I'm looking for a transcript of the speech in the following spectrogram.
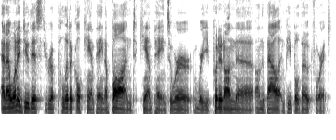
And I want to do this through a political campaign, a bond campaign. So where where you put it on the on the ballot and people vote for it.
